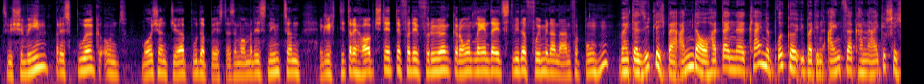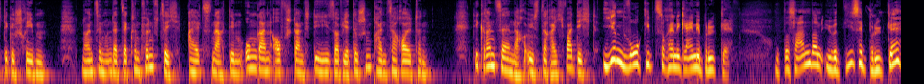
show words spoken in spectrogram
zwischen Wien, Pressburg und Moschan, Djör, Budapest. Also wenn man das nimmt, sind eigentlich die drei Hauptstädte von den früheren Kronländern jetzt wieder voll miteinander verbunden. Weiter südlich bei Andau hat eine kleine Brücke über den Einser-Kanal Geschichte geschrieben. 1956, als nach dem Ungarnaufstand die sowjetischen Panzer rollten. Die Grenze nach Österreich war dicht. Irgendwo gibt es noch eine kleine Brücke. Und da sind dann über diese Brücke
